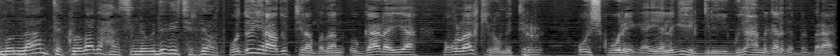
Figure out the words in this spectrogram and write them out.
mudnaanta koobaad waxaan siinay waddadii jirtay horta. Waddooyin aad u tiro badan oo gaadhaya boqolaal kilomitir oo isku wareega ayaa laga hirgeliyey gudaha magaalada berbera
